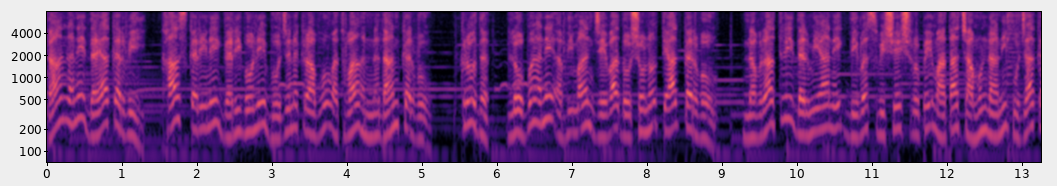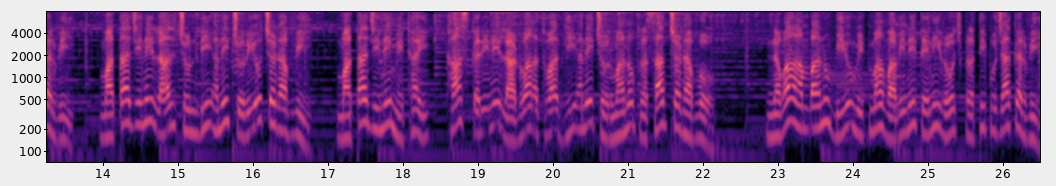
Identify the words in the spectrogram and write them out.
દાન અને દયા કરવી, ખાસ કરીને ગરીબોને ભોજન કરાવવું અથવા અન્નદાન કરવું. ક્રોધ, લોભ અને અભિમાન જેવા દોષોનો ત્યાગ કરવો. નવરાત્રી દરમિયાન એક દિવસ વિશેષ રૂપે માતા ચામુંડાની પૂજા કરવી. માતાજીને લાલ ચુંડી અને ચોરીઓ ચડાવવી માતાજીને મીઠાઈ, ખાસ કરીને લાડવા અથવા ઘી અને ચૂરમાનો પ્રસાદ ચઢાવવો. નવા આંબાનું બીયું મીઠમાં વાવીને તેની રોજ પ્રતિપૂજા કરવી.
